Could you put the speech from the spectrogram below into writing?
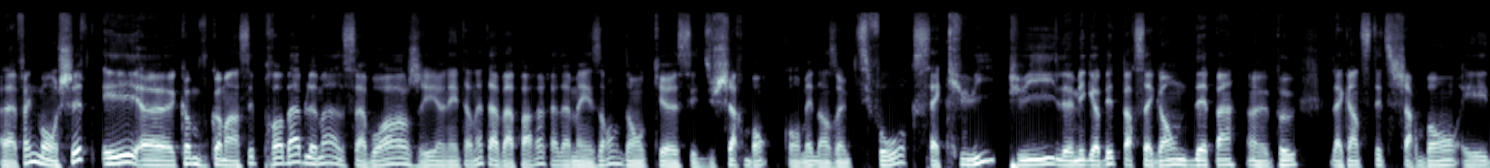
à la fin de mon shift. Et euh, comme vous commencez probablement à le savoir, j'ai un Internet à vapeur à la maison. Donc, euh, c'est du charbon qu'on met dans un petit four, que ça cuit, puis le mégabit par seconde dépend un peu de la quantité de charbon et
